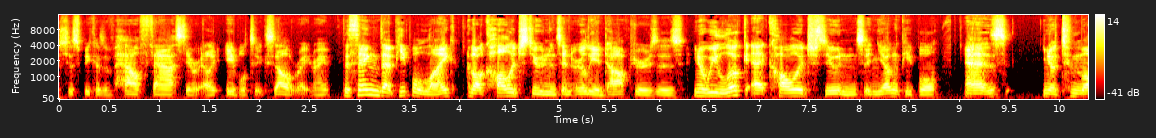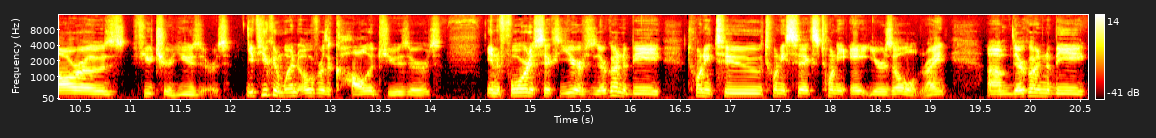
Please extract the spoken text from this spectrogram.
just because of how fast they were able to accelerate, right? The thing that people like about college students and early adopters is, you know, we look at college students and young people as you know tomorrow's future users. If you can win over the college users in four to six years, they're going to be 22, 26, 28 years old, right? Um, they're going to be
